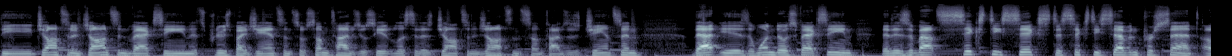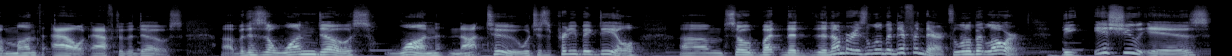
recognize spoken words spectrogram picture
The Johnson & Johnson vaccine, it's produced by Janssen, so sometimes you'll see it listed as Johnson & Johnson, sometimes as Janssen. That is a one dose vaccine that is about 66 to 67% a month out after the dose. Uh, but this is a one dose, one, not two, which is a pretty big deal. Um, so, but the, the number is a little bit different there. It's a little bit lower. The issue is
